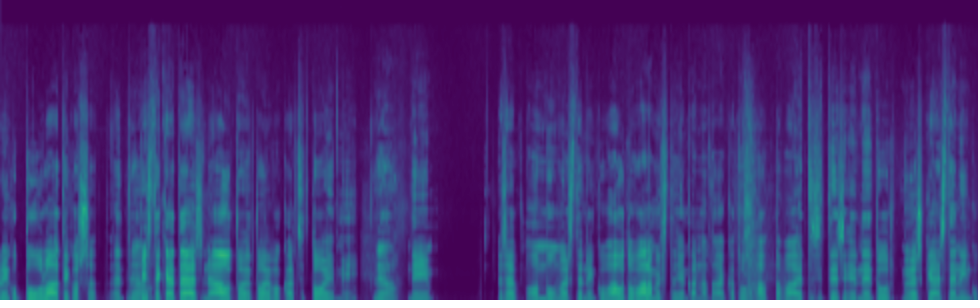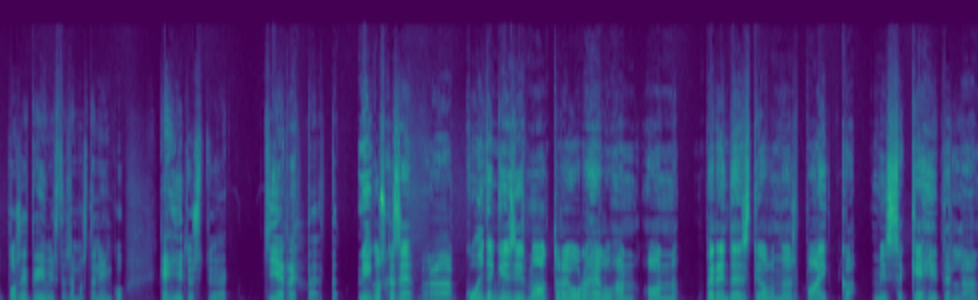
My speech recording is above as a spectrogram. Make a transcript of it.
niin kuin puulaatikossa, että Joo. pistäkää tämä sinne autoon ja toivokaa, että se toimii, Joo. niin se on mun mielestä niin kuin autovalmistajien kannalta aika turhauttavaa, että sitten se- ne ei tule myöskään sitä niin kuin positiivista semmoista niin kuin kehitystyökierrettä, että Niin, koska se äh, kuitenkin siis moottoriurheiluhan on perinteisesti ollut myös paikka, missä kehitellään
